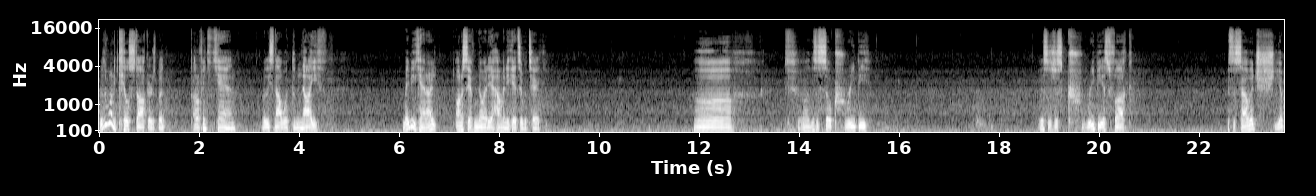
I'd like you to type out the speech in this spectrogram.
Really want to kill stalkers, but I don't think you can. Or at least not with the knife. Maybe you can. I honestly have no idea how many hits it would take. Uh, God, this is so creepy. This is just creepy as fuck. This is salvage? Yep.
